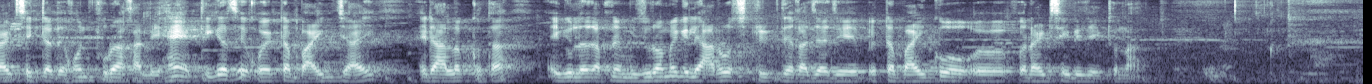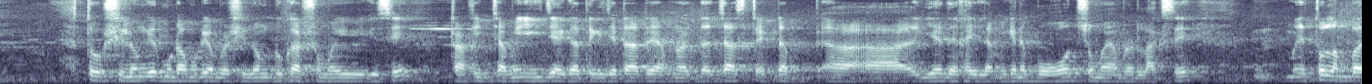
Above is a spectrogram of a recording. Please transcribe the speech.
রাইট সাইডটা দেখুন পুরা খালি। হ্যাঁ ঠিক আছে, কয়েকটা বাইক যায়, এটা আলাপ কথা। এগুলো আপনি মিজোরামে গেলে আরও স্ট্রিট দেখা যায় যে একটা বাইকও রাইট সাইডে যাইতো না। তো শিলংয়ের মোটামুটি আমরা শিলং ঢোকার সময় হয়ে গেছে। ট্রাফিক জ্যামে এই জায়গা থেকে যেটা আপনার জাস্ট একটা ইয়ে দেখাইলাম, এখানে বহুত সময় আমরা লাগছে। এত লম্বা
